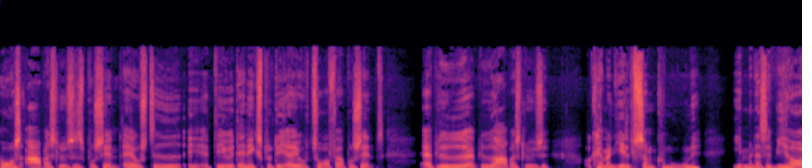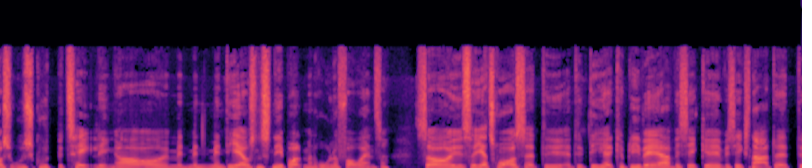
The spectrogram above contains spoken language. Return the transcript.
Vores arbejdsløshedsprocent er jo steget, det er jo, den eksploderer jo, 42 procent er blevet, er blevet arbejdsløse. Og kan man hjælpe som kommune? Jamen altså, vi har også udskudt betalinger, og, men, men, men det er jo sådan en snebold, man ruller foran sig. Så, så jeg tror også, at, det, at det, det her kan blive værre, hvis ikke, hvis ikke snart, at,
